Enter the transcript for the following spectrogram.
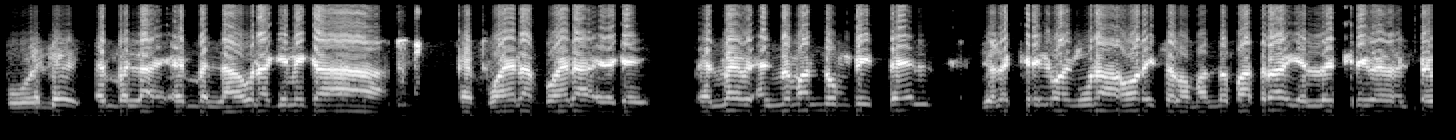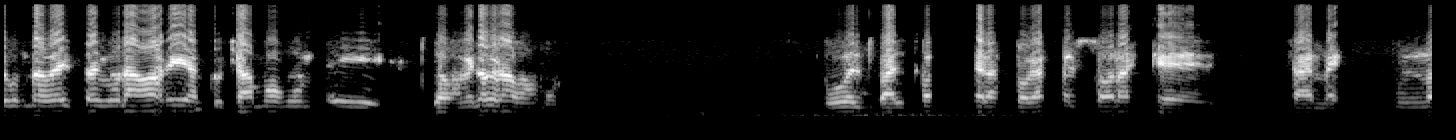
full. Es que en verdad, en verdad una química es buena, buena. Es que él me, él me manda un beat de él, yo le escribo en una hora y se lo mando para atrás y él le escribe el segundo verso en una hora y escuchamos un, y lo, a mí lo grabamos. Full Balcón de las pocas personas que, o sea, me- no,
